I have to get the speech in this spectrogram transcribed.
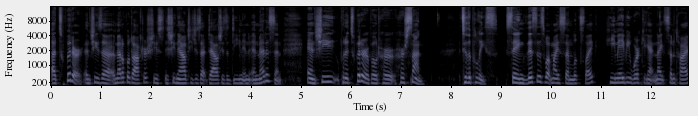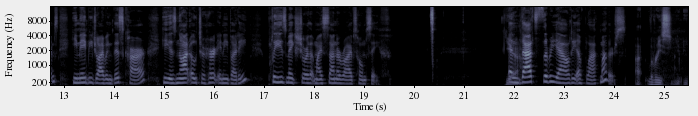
a Twitter, and she's a, a medical doctor. She's she now teaches at Dal. She's a dean in, in medicine, and she put a Twitter about her her son to the police, saying, "This is what my son looks like. He may be working at night sometimes. He may be driving this car. He is not out to hurt anybody. Please make sure that my son arrives home safe." Yeah. And that's the reality of black mothers. uh, Larice, you,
